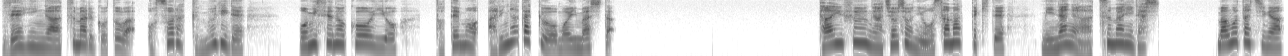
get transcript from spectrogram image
全員が集まることはおそらく無理でお店の行為をとてもありがたく思いました。台風が徐々に収まってきて皆が集まりだし孫たちが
